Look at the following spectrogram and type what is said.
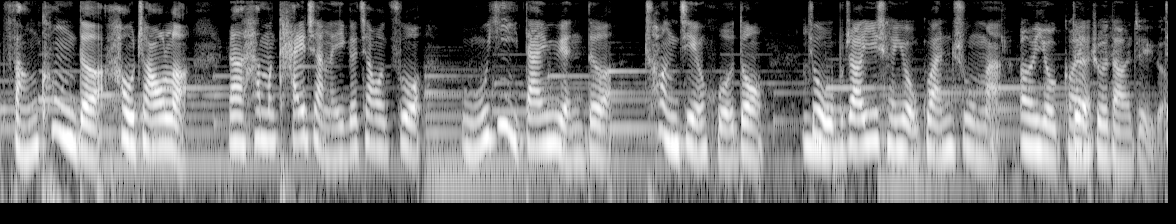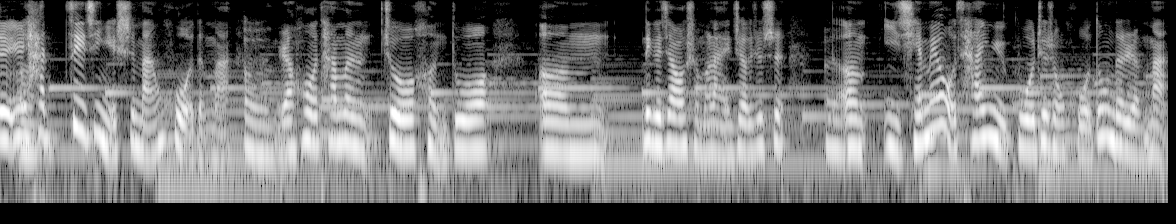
防控的号召了，让他们开展了一个叫做“无疫单元”的创建活动。就我不知道一晨有关注吗？嗯，有关注到这个。对，因为他最近也是蛮火的嘛。嗯。然后他们就很多嗯，那个叫什么来着？就是嗯，以前没有参与过这种活动的人嘛，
